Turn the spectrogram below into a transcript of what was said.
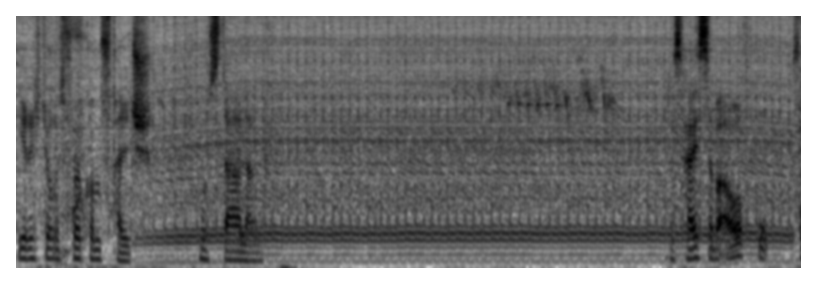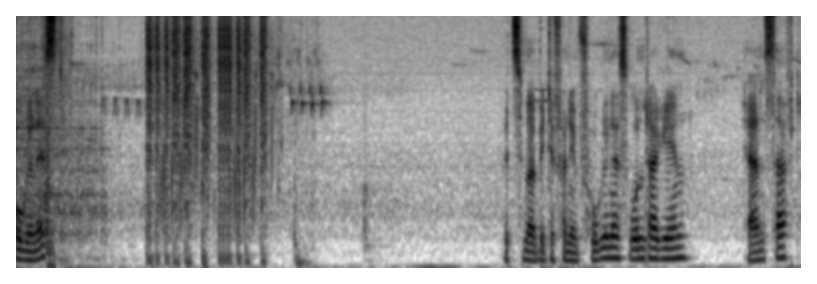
Die Richtung ist vollkommen falsch. Ich muss da lang. Das heißt aber auch... Oh, Vogelnest. Willst du mal bitte von dem Vogelnest runtergehen? Ernsthaft?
